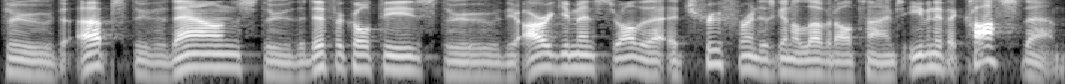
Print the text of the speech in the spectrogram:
Through the ups, through the downs, through the difficulties, through the arguments, through all of that, a true friend is going to love at all times, even if it costs them.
